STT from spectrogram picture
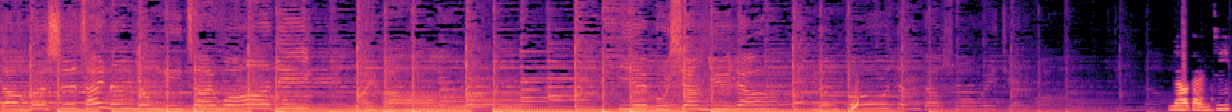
道何时才能拥你在我不想预料能否等到所谓天荒你要感激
